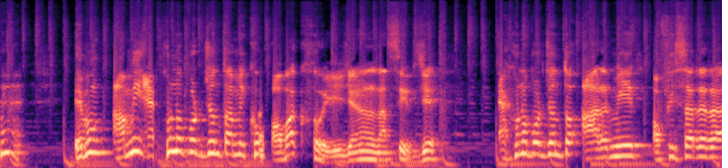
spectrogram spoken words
হ্যাঁ? এবং আমি এখনও পর্যন্ত আমি খুব অবাক হই জেনারেল নাসির যে এখনও পর্যন্ত আর্মির অফিসারেরা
